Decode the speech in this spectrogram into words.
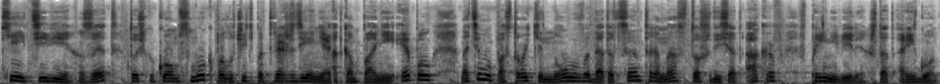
ktvz.com смог получить подтверждение от компании Apple на тему постройки нового дата-центра на 160 акров в Принивилле, штат Орегон.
